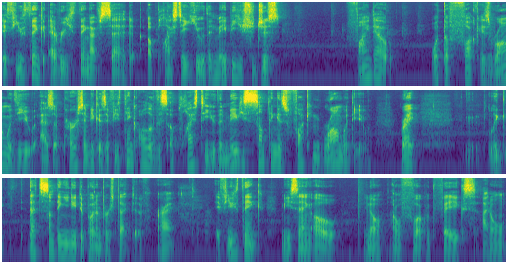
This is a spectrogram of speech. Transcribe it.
If you think everything I've said applies to you, then maybe you should just find out what the fuck is wrong with you as a person because if you think all of this applies to you, then maybe something is fucking wrong with you, right? Like that's something you need to put in perspective, right? If you think me saying, "Oh, you know, I don't fuck with fakes. I don't,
